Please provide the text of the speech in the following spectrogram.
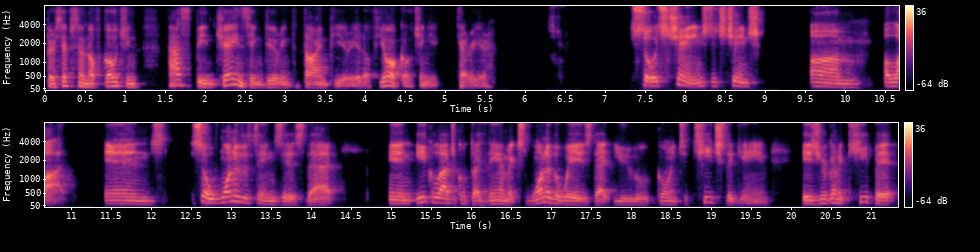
perception of coaching has been changing during the time period of your coaching career? So it's changed. It's changed um, a lot. And so one of the things is that in ecological dynamics, one of the ways that you're going to teach the game is you're going to keep it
